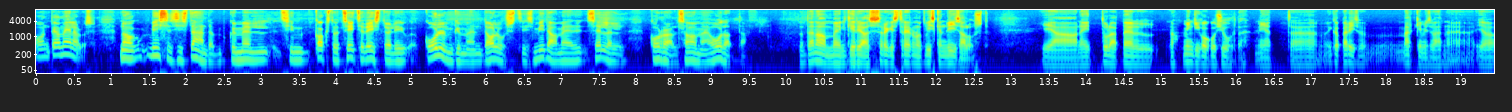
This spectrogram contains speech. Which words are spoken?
on peameeleolus. no mis see siis tähendab, kui meil siin kaks tuhat seitseteist oli kolmkümmend alust, siis mida me sellel korral saame oodata? no täna on meil kirjas registreerunud viiskümmend viis alust ja neid tuleb veel noh, mingi kogus juurde, nii et äh, ikka päris märkimisväärne ja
